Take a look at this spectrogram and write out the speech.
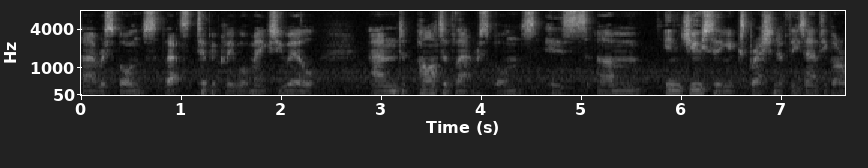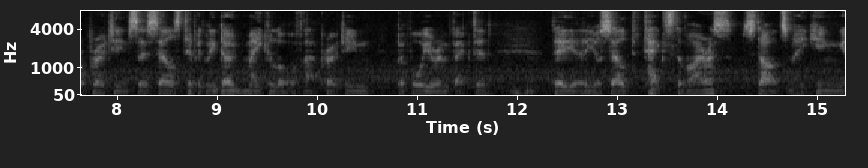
uh, response, that's typically what makes you ill. And part of that response is um, inducing expression of these antiviral proteins. So cells typically don't make a lot of that protein before you're infected. They, uh, your cell detects the virus, starts making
